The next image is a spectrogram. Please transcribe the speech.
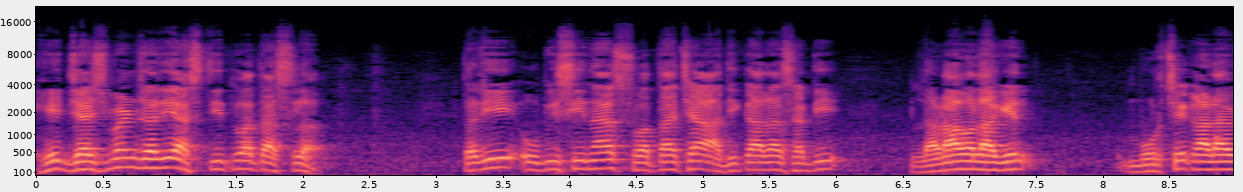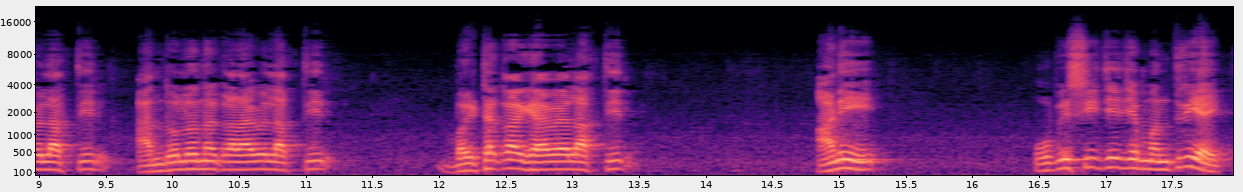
हे जजमेंट जरी अस्तित्वात असलं तरी ओबीसीना स्वतःच्या अधिकारासाठी लढावं लागेल मोर्चे काढावे लागतील आंदोलनं करावे लागतील बैठका घ्याव्या लागतील आणि ओबीसीचे जे मंत्री आहेत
